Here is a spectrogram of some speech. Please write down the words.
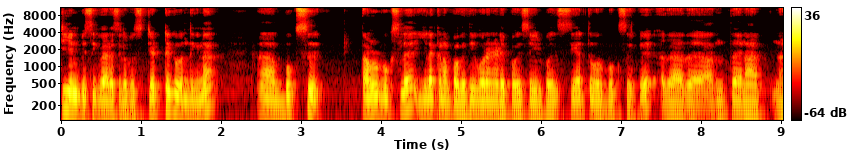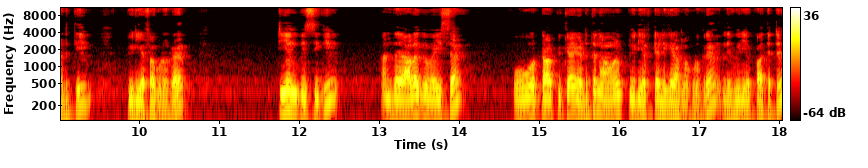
டிஎன்பிசிக்கு வேறு சிலபஸ் டெட்டுக்கு வந்திங்கன்னா புக்ஸு தமிழ் புக்ஸில் இலக்கண பகுதி உரைநடை பகுதி செயல் பகுதி சேர்த்து ஒரு புக்ஸ் இருக்குது அது அதை அந்த நான் நடத்தி பிடிஎஃபாக கொடுக்குறேன். டிஎன்பிசிக்கு அந்த அழகு வயசை ஒவ்வொரு டாப்பிக்காக எடுத்து நான் பிடிஎஃப் டெலிகிராமில் கொடுக்குறேன். இந்த வீடியோ பார்த்துட்டு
